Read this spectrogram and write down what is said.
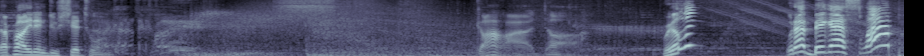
That probably didn't do shit to him. God. Uh. Really? With that big ass slap?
